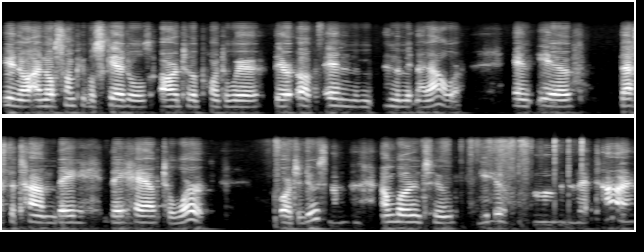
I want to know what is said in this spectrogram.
you know, I know some people's schedules are to the point to where they're up in the, in the midnight hour. And if that's the time they, they have to work or to do something, I'm willing to give a little bit of that time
